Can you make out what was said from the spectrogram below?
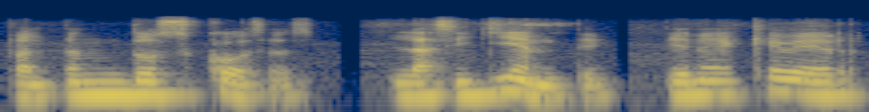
Faltan dos cosas. La siguiente tiene que ver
